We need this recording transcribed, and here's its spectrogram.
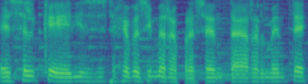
es el que dices, este jefe sí me representa, realmente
